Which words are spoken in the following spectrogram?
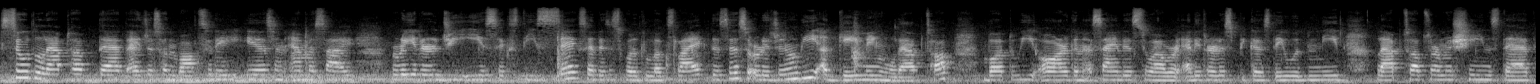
So the laptop that I just unboxed today is an MSI Raider GE66 and this is what it looks like. This is originally a gaming laptop but we are gonna assign this to our editors because they would need laptops or machines that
